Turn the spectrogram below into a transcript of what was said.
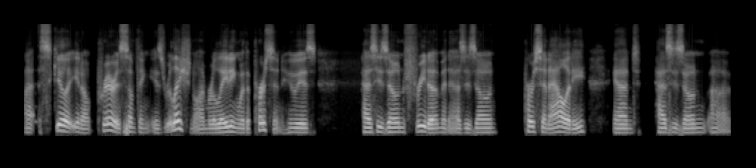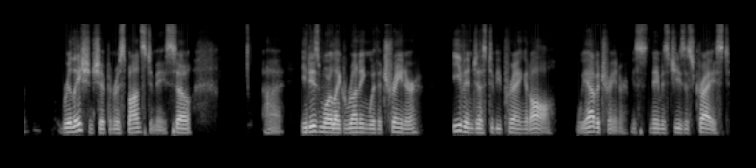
I, skill, you know, prayer is something is relational. I'm relating with a person who is has his own freedom and has his own personality and has his own uh, relationship and response to me. So uh, it is more like running with a trainer even just to be praying at all. We have a trainer. His name is Jesus Christ.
